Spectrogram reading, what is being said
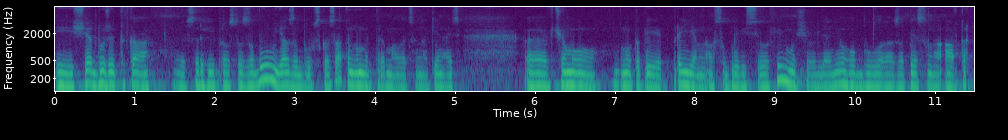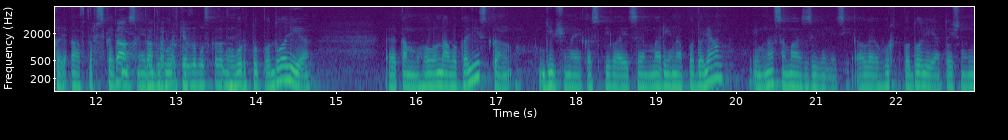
І ще дуже така, е, Сергій просто забув, я забув сказати, ну ми тримали це на кінець. Е, В чому ну, таки приємна особливість цього фільму, що для нього була записана авторка, авторська Так, пісня так, від так, гурту, так, я забув сказати. гурту Подолія. Е, Там головна вокалістка, дівчина, яка співає, це Маріна Подолян, і вона сама з Вінниці. Але гурт Подолія точно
